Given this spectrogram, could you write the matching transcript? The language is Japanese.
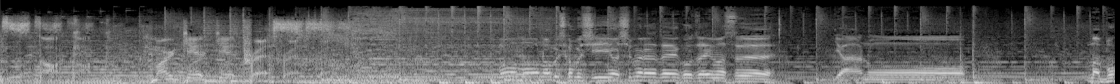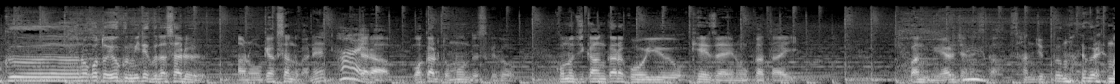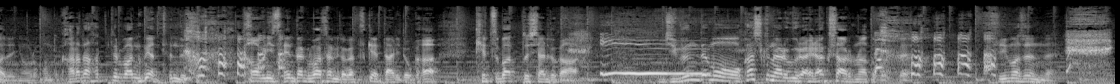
US Stock Market Press. どうものぶしこぶし吉村でございます。いやあのーまあ僕のことをよく見てくださるあのお客さんとかね、はい。いたら分かると思うんですけどこの時間からこういう経済のお堅い番組やるじゃないですか、30分前ぐらいまでに俺本当体張ってる番組やってるんですよ。顔に洗濯ばさみとかつけたりとかケツバッとしたりとか、自分でもおかしくなるぐらい落差あるなと思って。すいませんね。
